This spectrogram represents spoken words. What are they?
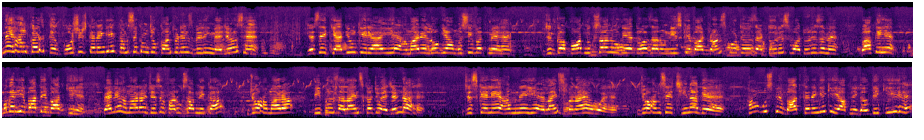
नहीं हम कर, कर, कोशिश करेंगे कम से कम जो कॉन्फिडेंस बिल्डिंग मेजर्स हैं जैसे कैदियों की रिहाई है हमारे लोग यहाँ मुसीबत में हैं जिनका बहुत नुकसान हो गया 2019 के बाद ट्रांसपोर्टर्स है टूरिस्ट व टूरिज़्म है। बाकी है, मगर ये बातें बात की है। पहले हमारा, जैसे फारूक साहब ने कहा, जो हमारा पीपल्स अलायंस का जो एजेंडा है, जिसके लिए हमने ये अलायंस बनाया हुआ है, जो हमसे छीना गया है, हम उस पर बात करेंगे कि आपने गलती की है,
